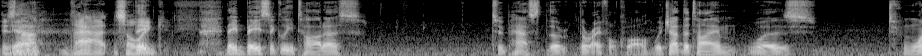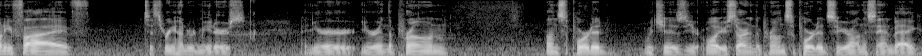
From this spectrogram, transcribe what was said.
is Yeah. not that. So They- like They basically taught us to pass the the rifle qual, which at the time was twenty five to three hundred meters, and you're you're in the prone, unsupported, which is your well you're starting the prone supported, so you're on the sandbag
